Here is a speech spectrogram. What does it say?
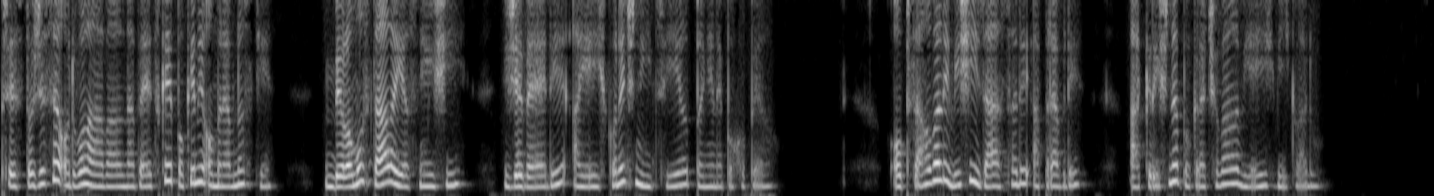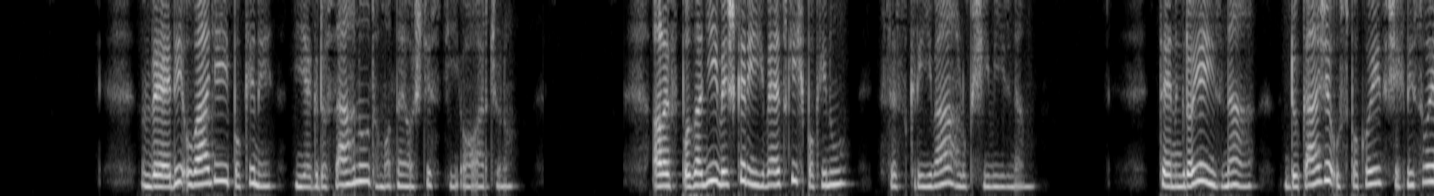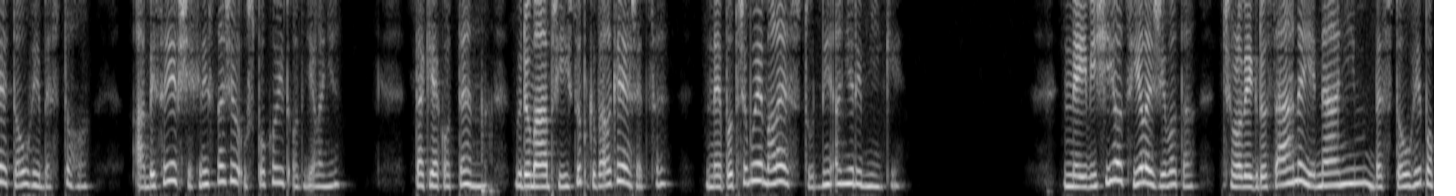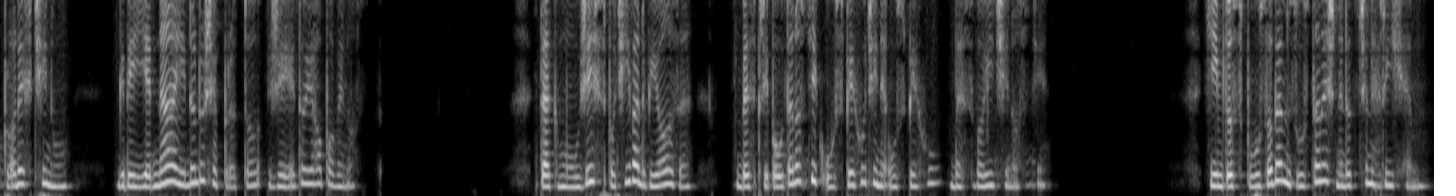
Přestože se odvolával na védské pokyny o mravnosti, bylo mu stále jasnější, že védy a jejich konečný cíl plně nepochopil. Obsahovali vyšší zásady a pravdy a Krišna pokračoval v jejich výkladu. Védy uvádějí pokyny, jak dosáhnout hmotného štěstí, o Arjuna. Ale v pozadí veškerých védských pokynů se skrývá hlubší význam. Ten, kdo jej zná, dokáže uspokojit všechny svoje touhy bez toho, aby se je všechny snažil uspokojit odděleně, tak jako ten, kdo má přístup k velké řece, nepotřebuje malé studny ani rybníky. Nejvyššího cíle života člověk dosáhne jednáním bez touhy po plodech činů, kdy jedná jednoduše proto, že je to jeho povinnost. Tak můžeš spočívat v józe, bez připoutanosti k úspěchu či neúspěchu ve svojí činnosti. Tímto způsobem zůstaneš nedotčen hříchem.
